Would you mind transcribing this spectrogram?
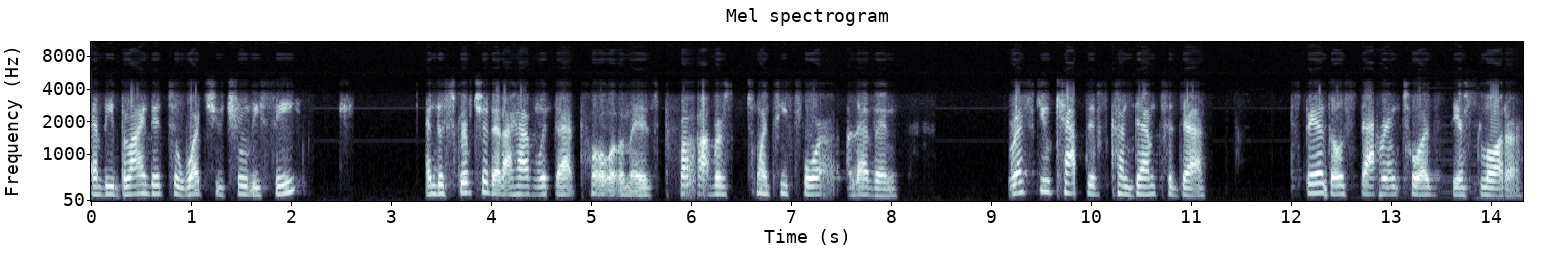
and be blinded to what you truly see? And the scripture that I have with that poem is Proverbs 24:11. Rescue captives condemned to death. Spare those staggering towards their slaughter.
